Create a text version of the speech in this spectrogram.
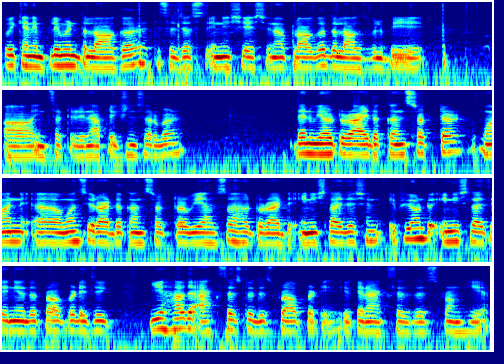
we can implement the logger. This is just initiation of logger. The logs will be uh, inserted in application server. Then we have to write the constructor. One uh, once you write the constructor we also have to write the initialization. If you want to initialize any other properties you, you have the access to this property. You can access this from here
